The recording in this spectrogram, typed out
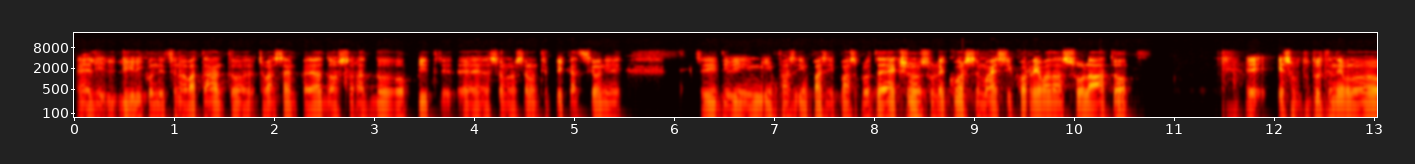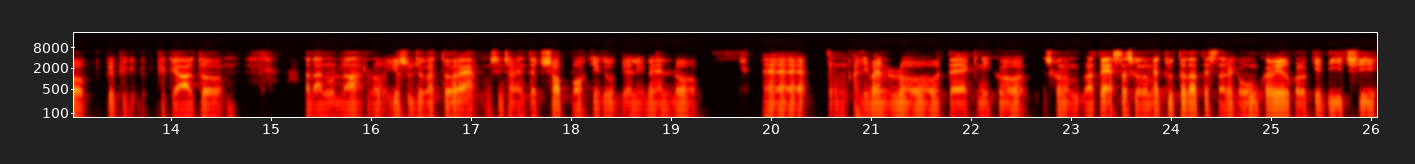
eh, li, li, li, condizionava tanto, c'era sempre addosso raddoppi, eh, se, non, se non triplicazioni in, in, fase, in, fase, di pass protection, sulle corse mai si correva dal suo lato e, e soprattutto tendevano più, più, più, che altro ad annullarlo. Io sul giocatore, sinceramente, ho pochi dubbi a livello eh, a livello tecnico, secondo, la testa secondo me è tutta da testare comunque, vedo quello che dici,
